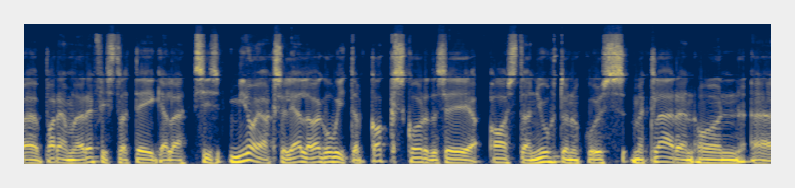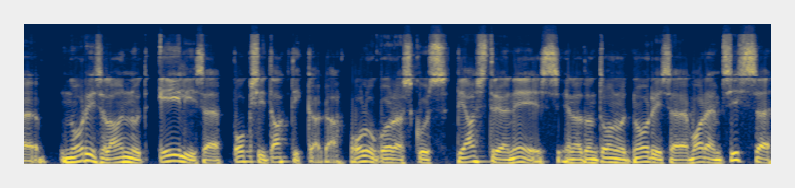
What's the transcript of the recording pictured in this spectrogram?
äh, paremale rehvi strateegiale, siis minu jaoks oli jälle väga huvitav, kaks korda see aasta on juhtunud, kus McLaren on äh, Norrisele andnud eelise boksi taktikaga. olukorras, kus Piastri on ees ja nad on toonud Norrise varem sisse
